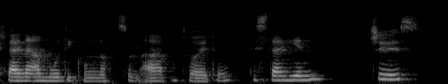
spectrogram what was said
Kleine Ermutigung noch zum Abend heute. Bis dahin. Tschüss.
